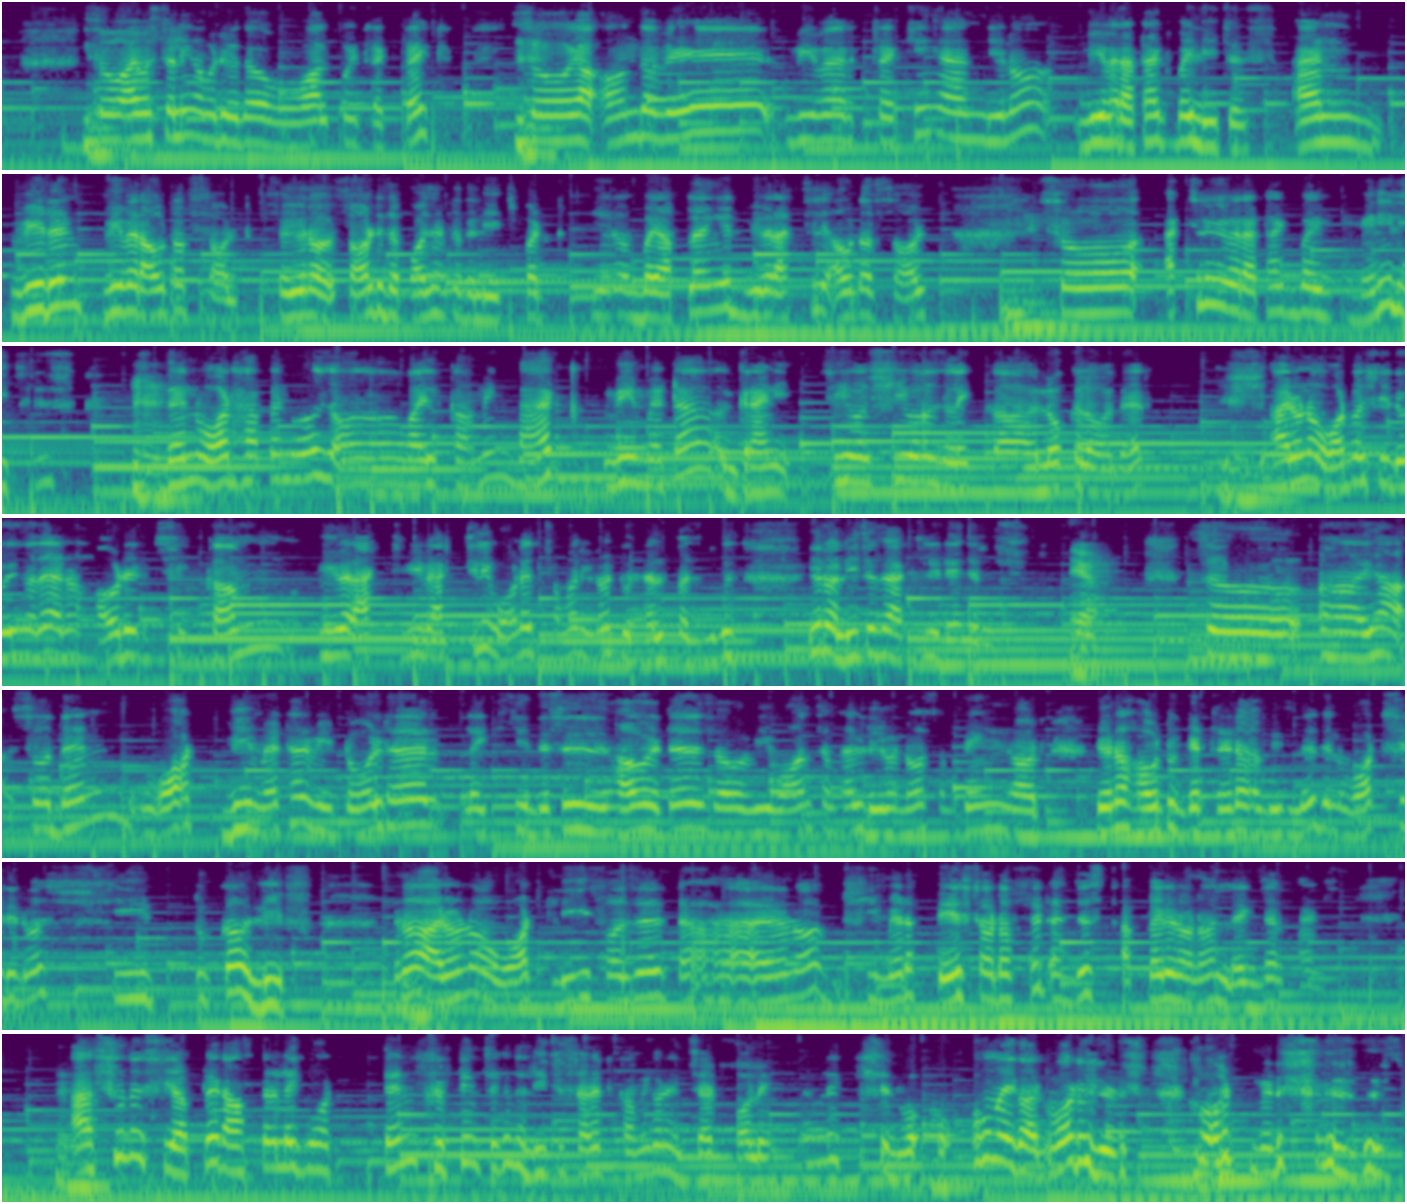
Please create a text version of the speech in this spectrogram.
so i was telling about you the valpoi trek right? So yeah on the way we were trekking and you know we were attacked by leeches. And we didn't we were out of salt. So you know salt is a poison to the leech but you know by applying it we were actually out of salt. So actually we were attacked by many leeches. Mhm. then what happened was uh, while coming back we met a granny. She was she was like uh, local over there. She, i don't know what was she doing over there. I don't know how did she come we were act- we actually wanted someone you know to help us because you know leeches are actually dangerous Yeah. so uh, yeah so then what we met her we told her like see this is how it is so we want some help do you know something or you know how to get rid of these leaves and what she did was she took a leaf you know i don't know what leaf was it uh, i don't know she made a paste out of it and just applied it on her legs and hands Mhm. as soon as she applied after like what 10 15 seconds the leeches started coming out and started falling. I'm like shit oh, oh my god what is this? What medicine is this?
